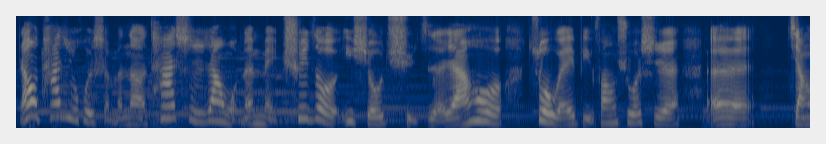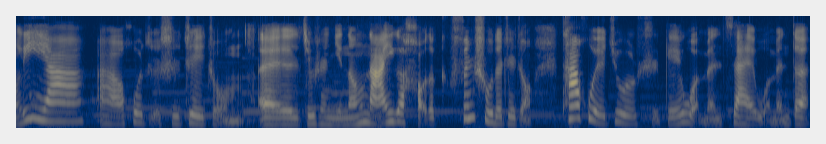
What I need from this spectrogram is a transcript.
然后他就会什么呢？他是让我们每吹奏一首曲子，然后作为比方说是呃。奖励呀，啊，或者是这种，呃，就是你能拿一个好的分数的这种，他会就是给我们在我们的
